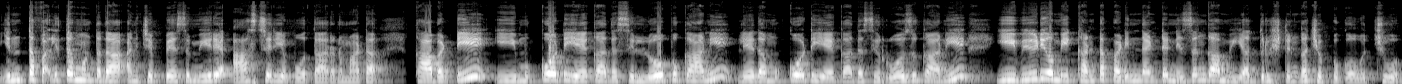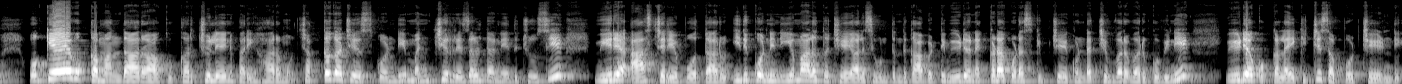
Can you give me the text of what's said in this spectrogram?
ఇంత ఫలితం ఉంటుందా అని చెప్పేసి మీరే ఆశ్చర్యపోతారనమాట కాబట్టి ఈ ముక్కోటి ఏకాదశి లోపు కానీ లేదా ముక్కోటి ఏకాదశి రోజు కానీ ఈ వీడియో మీ కంట పడిందంటే నిజంగా మీ అదృష్టంగా చెప్పుకోవచ్చు. ఒకే ఒక్క మందారాకు ఖర్చు లేని పరిహారము. చక్కగా చేసుకోండి. మంచి రిజల్ట్ అనేది చూసి మీరే ఆశ్చర్యపోతారు. ఇది కొన్ని నియమాలతో చేయాల్సి ఉంటుంది కాబట్టి వీడియోని ఎక్కడా కూడా స్కిప్ చేయకుండా చివరి వరకు విని వీడియోకి ఒక లైక్ ఇచ్చి సపోర్ట్ చేయండి.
